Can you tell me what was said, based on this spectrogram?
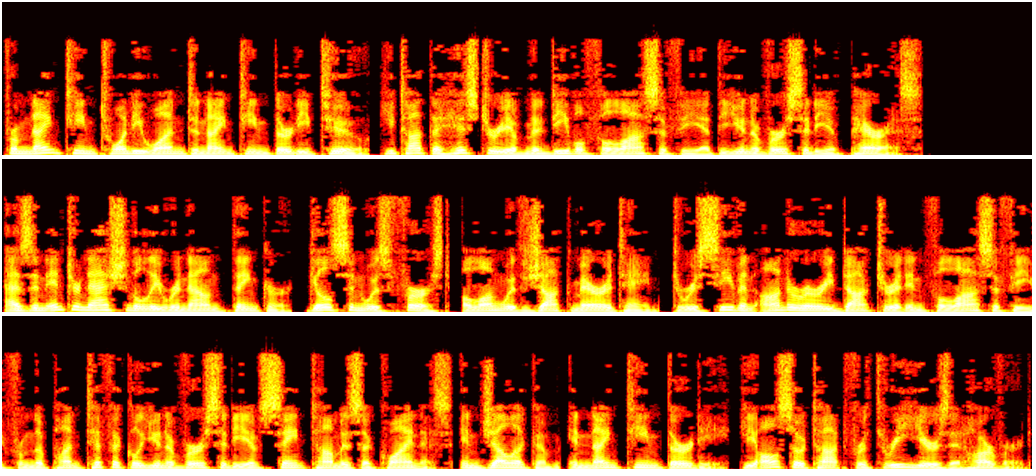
From 1921 to 1932, he taught the history of medieval philosophy at the University of Paris. As an internationally renowned thinker, Gilson was first, along with Jacques Maritain, to receive an honorary doctorate in philosophy from the Pontifical University of St. Thomas Aquinas in 1930. He also taught for three years at Harvard.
